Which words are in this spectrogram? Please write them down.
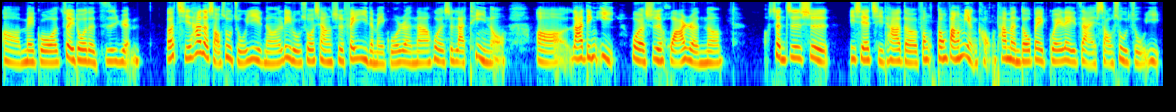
呃美国最多的资源。而其他的少数族裔呢，例如说像是非裔的美国人啊，或者是 Latino，呃，拉丁裔，或者是华人呢，甚至是一些其他的风东方面孔，他们都被归类在少数族裔。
